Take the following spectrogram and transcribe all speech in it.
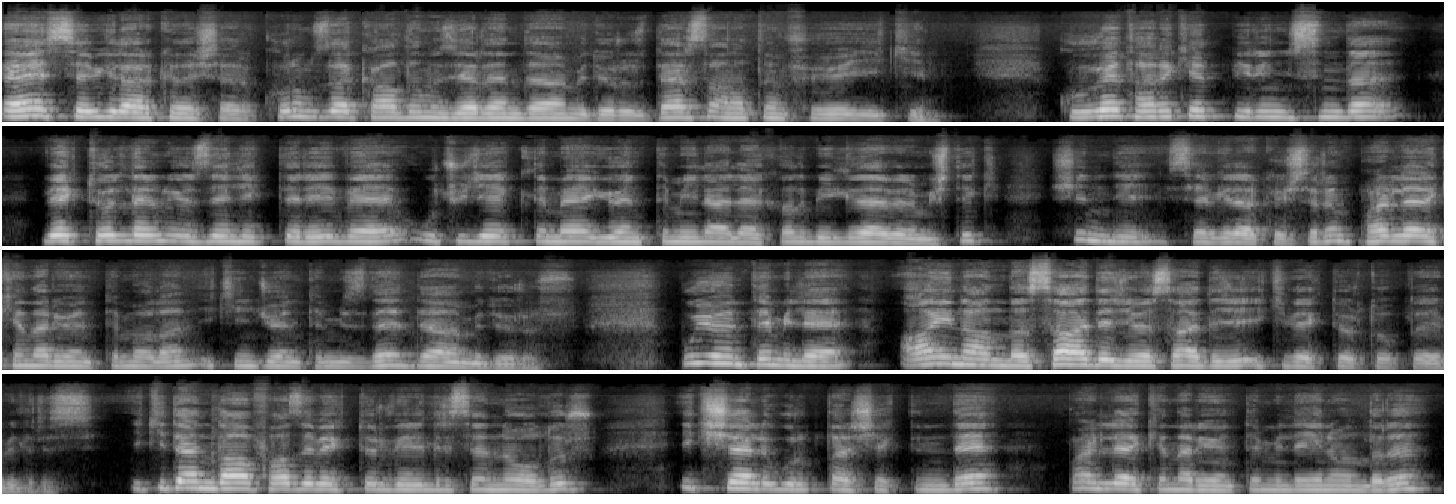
Evet sevgili arkadaşlar, konumuza kaldığımız yerden devam ediyoruz. Ders anlatım föyü 2. Kuvvet hareket birincisinde vektörlerin özellikleri ve uçucu ekleme yöntemi ile alakalı bilgiler vermiştik. Şimdi sevgili arkadaşlarım paralel kenar yöntemi olan ikinci yöntemimizde devam ediyoruz. Bu yöntem ile aynı anda sadece ve sadece iki vektör toplayabiliriz. İkiden daha fazla vektör verilirse ne olur? İkişerli gruplar şeklinde paralel kenar yöntemiyle yine onları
